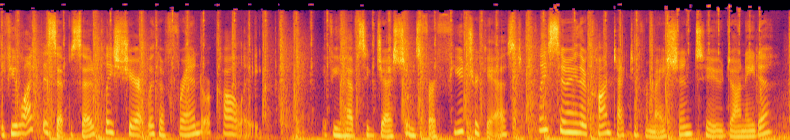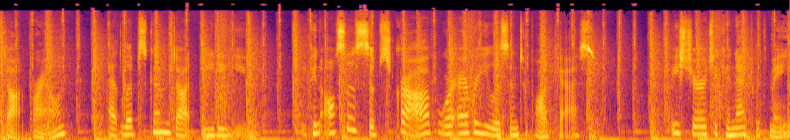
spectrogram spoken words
If you like this episode, please share it with a friend or colleague. If you have suggestions for future guests, please send me their contact information to donita.brown at lipscomb.edu. You can also subscribe wherever you listen to podcasts. Be sure to connect with me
